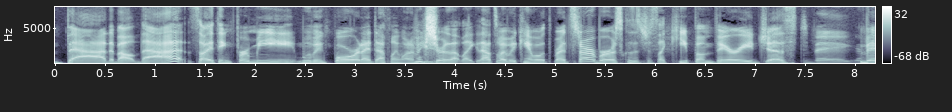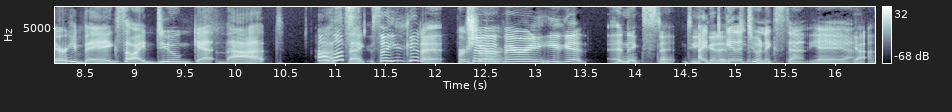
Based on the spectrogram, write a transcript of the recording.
bad about that. So I think for me moving forward, I definitely want to make sure that like that's why we came up with red starburst because it's just like keep them very just Vague. very vague. So I do get that. Oh, aspect. that's so you get it For to sure. A very, you get an extent. Do you I get get, it? it to an extent. Yeah, yeah, yeah. yeah.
